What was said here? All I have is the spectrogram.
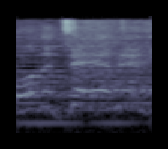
for the damage.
